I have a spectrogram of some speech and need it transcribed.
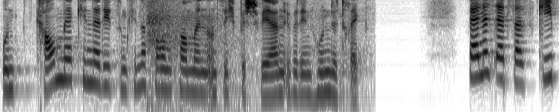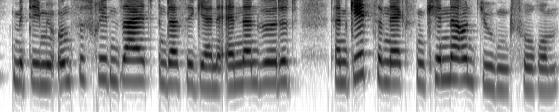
Und kaum mehr Kinder, die zum Kinderforum kommen und sich beschweren über den Hundedreck. Wenn es etwas gibt, mit dem ihr unzufrieden seid und das ihr gerne ändern würdet, dann geht zum nächsten Kinder- und Jugendforum.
